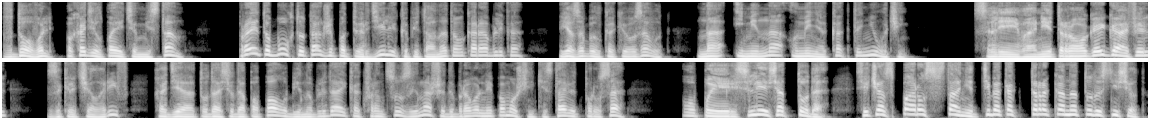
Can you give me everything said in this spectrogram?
вдоволь походил по этим местам. Про эту бухту также подтвердили капитан этого кораблика, я забыл, как его зовут. На имена у меня как-то не очень. «Слива, не трогай гафель!» — закричал Риф, ходя туда-сюда по палубе, наблюдая, как французы и наши добровольные помощники ставят паруса. «Упырь, слезь оттуда! Сейчас парус встанет, тебя как таракан оттуда снесет!»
